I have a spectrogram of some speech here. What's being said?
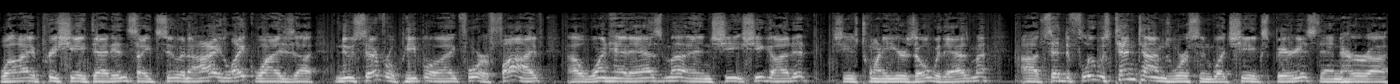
Well, I appreciate that insight, Sue. And I likewise uh, knew several people, like four or five. Uh, one had asthma, and she, she got it. She was 20 years old with asthma. Uh, said the flu was 10 times worse than what she experienced, and her uh,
